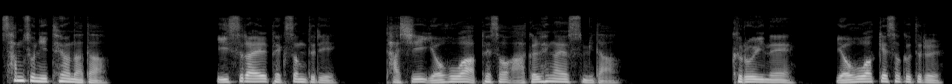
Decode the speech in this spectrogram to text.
삼손이 태어나다 이스라엘 백성들이 다시 여호와 앞에서 악을 행하였습니다. 그로 인해 여호와께서 그들을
